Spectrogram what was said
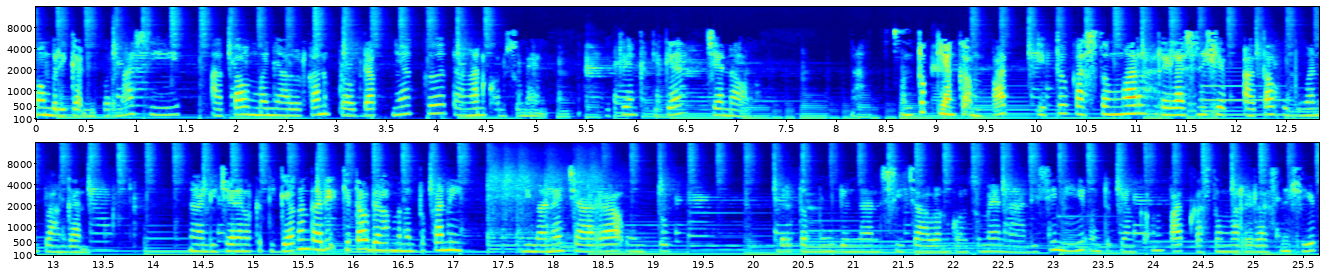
memberikan informasi atau menyalurkan produknya ke tangan konsumen. Itu yang ketiga, channel. Nah, untuk yang keempat itu customer relationship atau hubungan pelanggan. Nah, di channel ketiga kan tadi kita udah menentukan nih gimana cara untuk bertemu dengan si calon konsumen. Nah, di sini untuk yang keempat, customer relationship,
